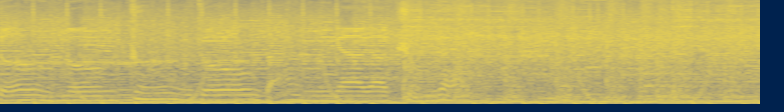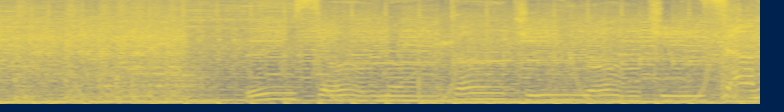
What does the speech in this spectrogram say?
その言葉が溢れ嘘の時を刻む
